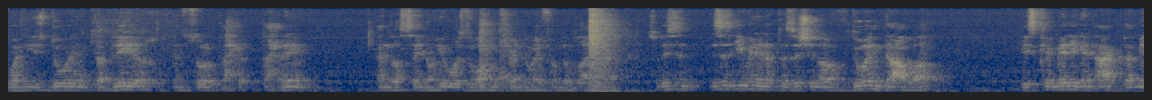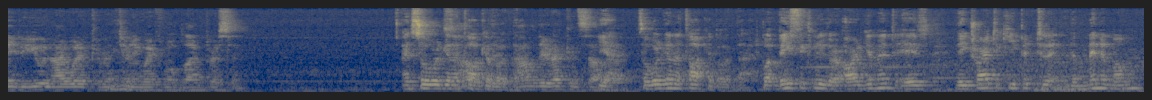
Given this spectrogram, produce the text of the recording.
when he's doing tabligh in Surah Tah- Tahrim, and they'll say, no, he was the one who turned away from the blind man. So this is this is even in a position of doing da'wah. He's committing an act that maybe you and I wouldn't commit, Mhm. turning away from a blind person. And so we're going to So talk they- about that. How do they reconcile Yeah, that? so we're going to talk about that. But basically, their argument is they try to keep it to the minimum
